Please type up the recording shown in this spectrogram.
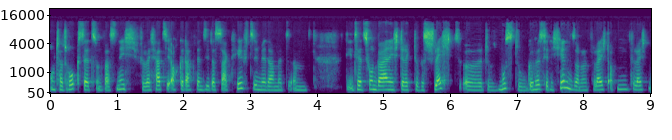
unter Druck setzt und was nicht. Vielleicht hat sie auch gedacht, wenn sie das sagt, hilft sie mir damit. Ähm, die Intention war ja nicht direkt, du bist schlecht, äh, du musst, du gehörst hier nicht hin, sondern vielleicht auch, hm, vielleicht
